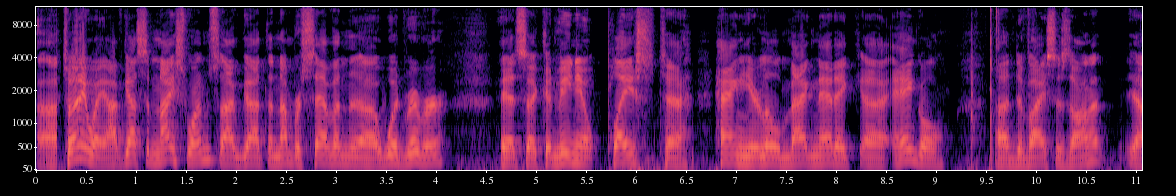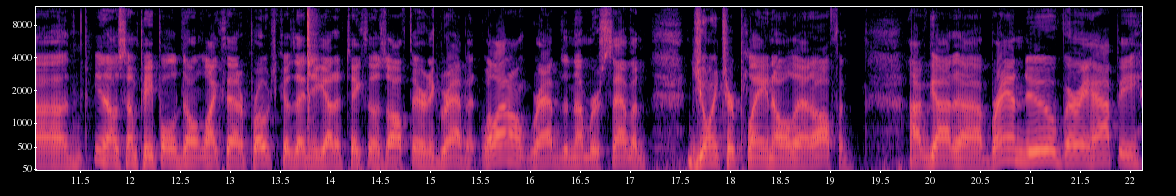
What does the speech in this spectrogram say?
Uh, so anyway, I've got some nice ones. I've got the number seven uh, Wood River. It's a convenient place to hang your little magnetic uh, angle uh, devices on it. Uh, you know, some people don't like that approach because then you got to take those off there to grab it. Well, I don't grab the number seven jointer plane all that often. I've got a brand new, very happy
